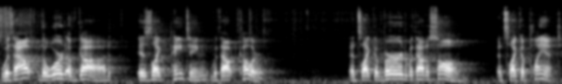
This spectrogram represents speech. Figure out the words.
without the Word of God is like painting without color. It's like a bird without a song. It's like a plant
